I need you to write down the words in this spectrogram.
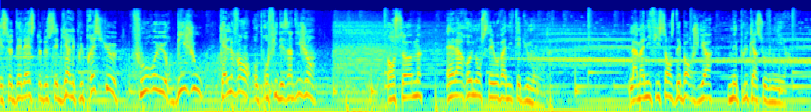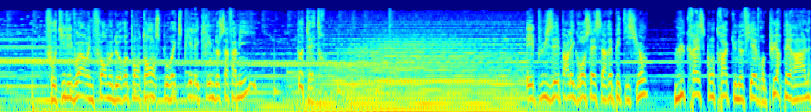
et se déleste de ses biens les plus précieux, fourrures, bijoux, qu'elle vend au profit des indigents. En somme, elle a renoncé aux vanités du monde. La magnificence des Borgia n'est plus qu'un souvenir. Faut-il y voir une forme de repentance pour expier les crimes de sa famille? Peut-être. Épuisée par les grossesses à répétition, Lucrèce contracte une fièvre puerpérale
